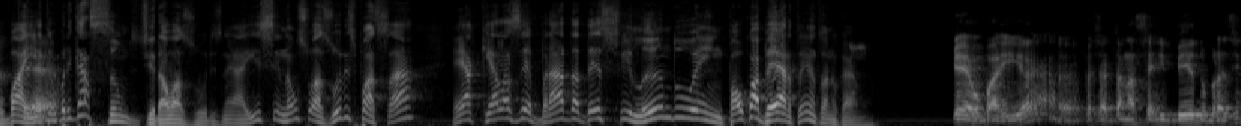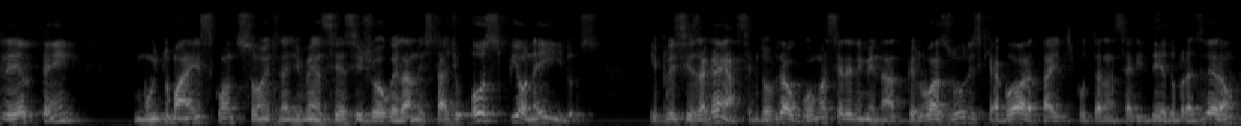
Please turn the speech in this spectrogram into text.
o Bahia é. tem obrigação de tirar o Azures, né? Aí, se não, se o Azures passar, é aquela zebrada desfilando em palco aberto, hein, Antônio Carmo? É, o Bahia, apesar de estar na Série B do brasileiro, tem muito mais condições né, de vencer esse jogo. É lá no estádio Os Pioneiros. E precisa ganhar, sem dúvida alguma, ser eliminado pelo Azures, que agora está disputando a Série D do Brasileirão,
